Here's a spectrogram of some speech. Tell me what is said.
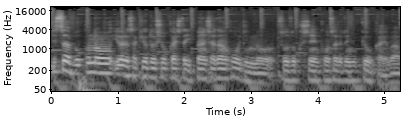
実は僕のいわゆる先ほど紹介した一般社団法人の相続支援コンサルティング協会は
